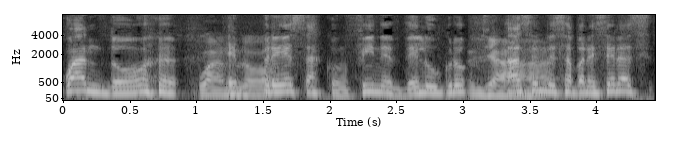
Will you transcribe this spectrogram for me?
cuando, Cuando- empresas con fines de lucro Ya. hacen desaparecer as-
